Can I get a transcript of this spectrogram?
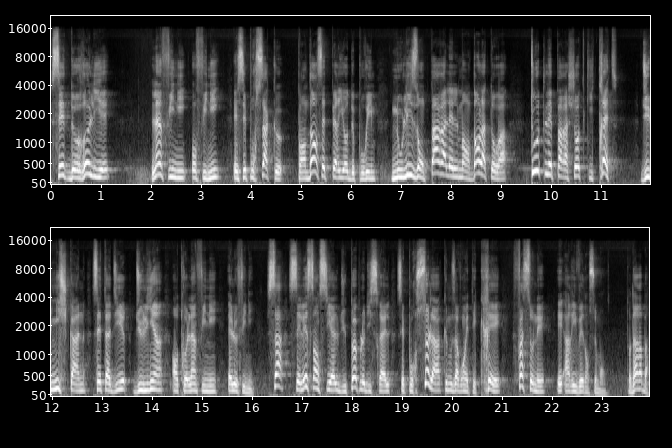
c'est de relier l'infini au fini, et c'est pour ça que pendant cette période de Purim, nous lisons parallèlement dans la Torah toutes les parachutes qui traitent du Mishkan, c'est-à-dire du lien entre l'infini et le fini. Ça, c'est l'essentiel du peuple d'Israël. C'est pour cela que nous avons été créés, façonnés et arrivés dans ce monde. Todarabah.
